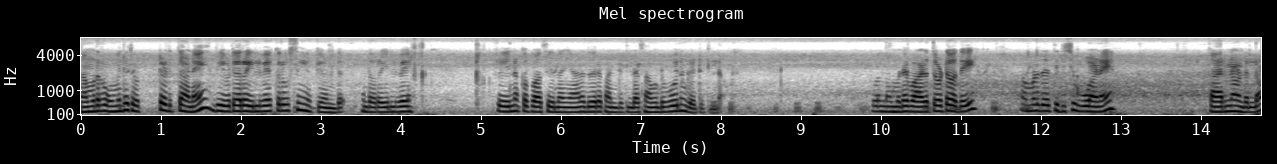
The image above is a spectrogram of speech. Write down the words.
നമ്മുടെ റൂമിന്റെ തൊട്ടടുത്താണേ. ഇത് ഇവിടെ റെയിൽവേ ക്രോസിംഗ് ഒക്കെ ഉണ്ട്. ഉണ്ടോ റെയിൽവേ ട്രെയിനൊക്കെ പാസ് ചെയ്യുന്ന ഞാനിതുവരെ കണ്ടിട്ടില്ല. സൗണ്ട് പോലും കേട്ടിട്ടില്ല. അപ്പോൾ നമ്മുടെ വാഴത്തോട്ടം അതെ നമ്മളിത് തിരിച്ചു പോവാണേ. കാരണം ഉണ്ടല്ലോ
